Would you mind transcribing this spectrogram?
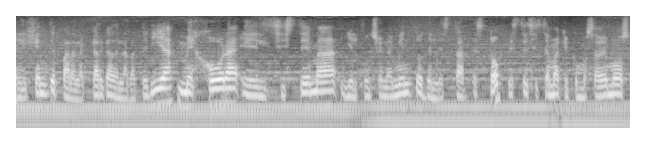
inteligente para la carga de la batería, mejora el sistema y el funcionamiento del start-stop, este sistema que como sabemos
